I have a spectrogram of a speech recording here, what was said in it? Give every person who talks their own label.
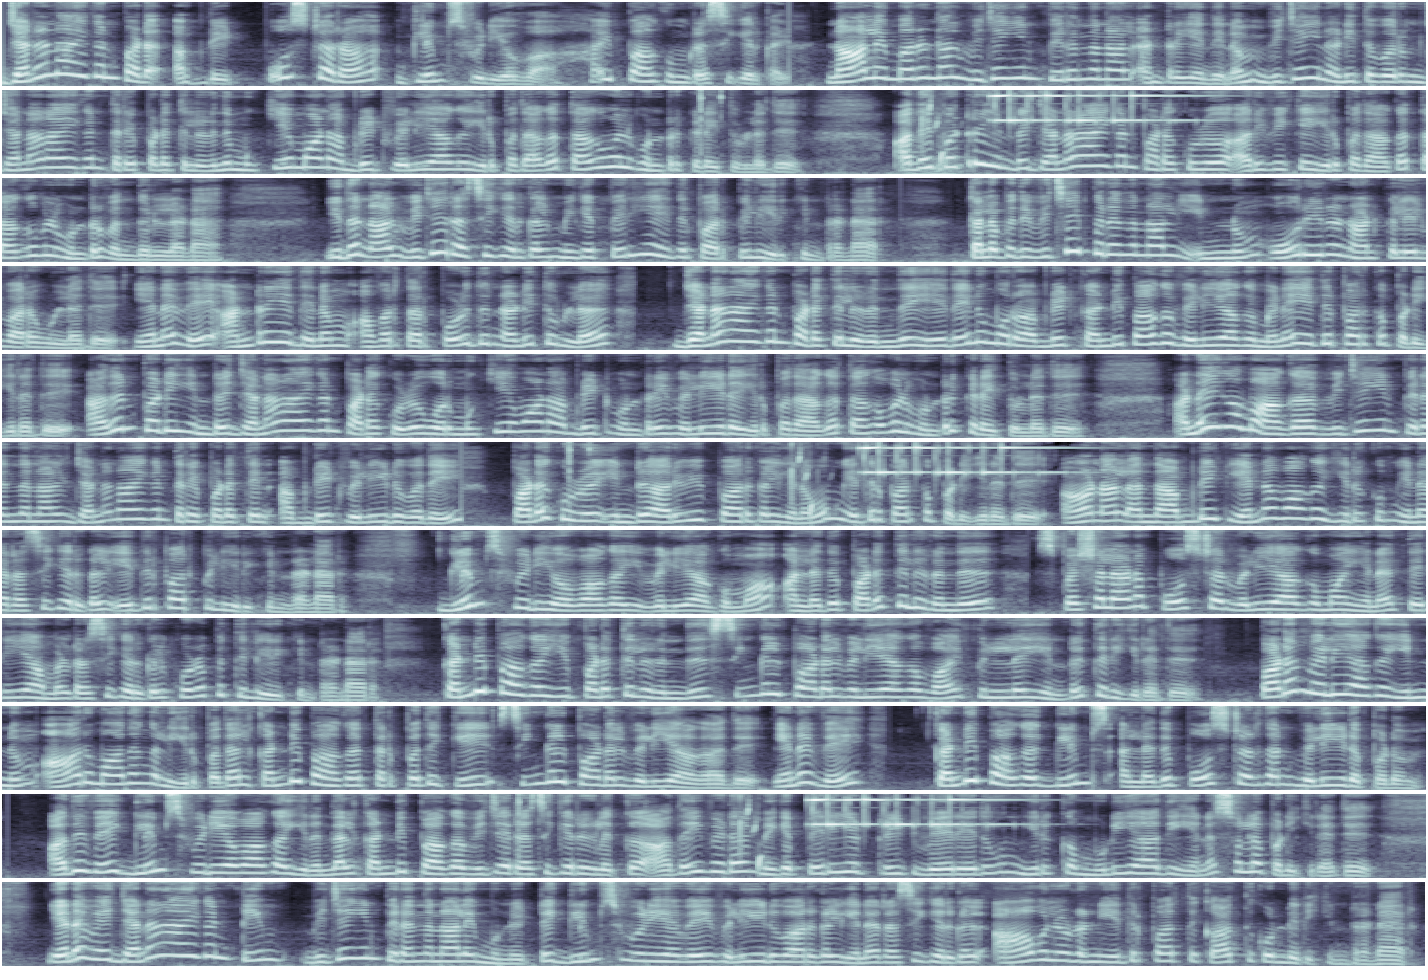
Speaker 1: ஜனநாயகன் பட அப்டேட் போஸ்டரா கிளிம்ஸ் வீடியோவா? ஹைப் ஆகும் ரசிகர்கள். நாளை மறுநாள் விஜயின் பிறந்தநாள் அன்றைய தினம் விஜய் நடித்து வரும் ஜனநாயகன் திரைப்படத்திலிருந்து முக்கியமான அப்டேட் வெளியாக இருப்பதாக தகவல் ஒன்று கிடைத்துள்ளது. அதை பற்றி இன்று ஜனநாயகன் படக்குழு அறிவிக்க இருப்பதாக தகவல் ஒன்று வந்துள்ளன. இதனால் விஜய் ரசிகர்கள் மிகப்பெரிய எதிர்பார்ப்பில் இருக்கின்றனர். தளபதி விஜய் பிறந்தநாள் இன்னும் ஓரிரு நாட்களில் வர உள்ளது. எனவே அன்றைய தினம் அவர் தற்பொழுது நடித்துள்ள ஜனநாயகன் படத்திலிருந்து ஏதேனும் ஒரு அப்டேட் கண்டிப்பாக வெளியாகும் என எதிர்பார்க்கப்படுகிறது. அதன்படி இன்று ஜனநாயகன் படக்குழு ஒரு முக்கியமான அப்டேட் ஒன்றை வெளியிட இருப்பதாக தகவல் ஒன்று கிடைத்துள்ளது. அநேகமாக விஜயின் பிறந்தநாள் ஜனநாயகன் திரைப்படத்தின் அப்டேட் வெளியிடுவதை படக்குழு இன்று அறிவிப்பார்கள் எனவும் எதிர்பார்க்கப்படுகிறது. ஆனால் அந்த அப்டேட் என்னவாக இருக்கும் என ரசிகர்கள் எதிர்பார்ப்பில் இருக்கின்றனர். கிளிம்ஸ் வீடியோவாக வெளியாகுமா அல்லது படத்திலிருந்து ஸ்பெஷலான போஸ்டர் வெளியாகுமா என தெரியாமல் ரசிகர்கள் குழப்பத்தில் இருக்கின்றனர். கண்டிப்பாக இப்படத்திலிருந்து சிங்கிள் பாடல் வெளியாக வாய்ப்பில்லை என்று தெரிகிறது. படம் வெளியாக இன்னும் ஆறு மாதங்கள் இருப்பதால் கண்டிப்பாக தற்போதைக்கு சிங்கிள் பாடல் வெளியாகாது. எனவே கண்டிப்பாக கிளிம்ஸ் அல்லது போஸ்டர் தான் வெளியிடப்படும். அதுவே கிளிம்ஸ் வீடியோவாக இருந்தால் கண்டிப்பாக விஜய் ரசிகர்களுக்கு அதைவிட மிகப்பெரிய ட்ரீட் வேறு எதுவும் இருக்க முடியாது என சொல்லப்படுகிறது. எனவே ஜனநாயகன் டீம் விஜயின் பிறந்தநாளை முன்னிட்டு கிளிம்ஸ் வீடியோவை வெளியிடுவார்கள் என ரசிகர்கள் ஆவலுடன் எதிர்பார்த்து காத்து கொண்டிருக்கின்றனர்.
